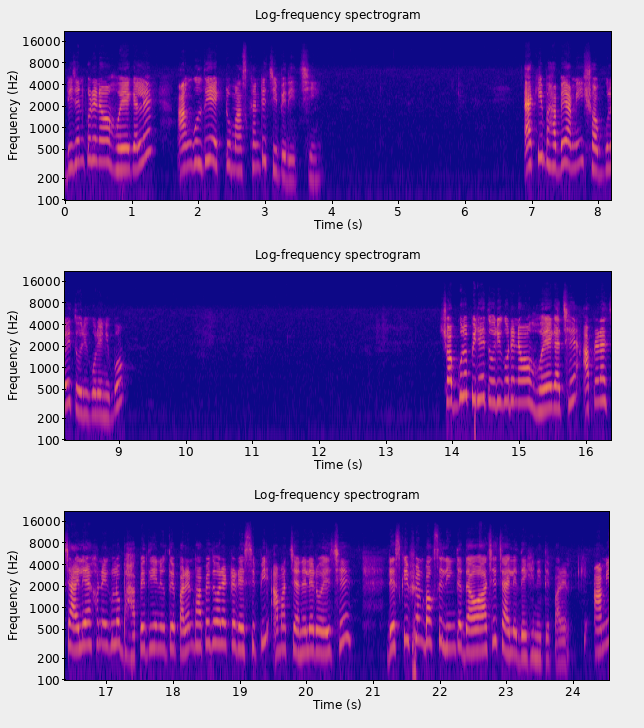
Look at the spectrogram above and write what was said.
ডিজাইন করে নেওয়া হয়ে গেলে আঙ্গুল দিয়ে একটু মাঝখানটি চিপে দিচ্ছি। একইভাবে আমি সবগুলোই তৈরি করে নিব। সবগুলো পিঠাই তৈরি করে নেওয়া হয়ে গেছে। আপনারা চাইলে এখন এগুলো ভাপে দিয়ে নিতে পারেন। ভাপে দেওয়ার একটা রেসিপি আমার চ্যানেলে রয়েছে। ডেসক্রিপশন বক্সে লিঙ্কটা দেওয়া আছে, চাইলে দেখে নিতে পারেন। আমি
